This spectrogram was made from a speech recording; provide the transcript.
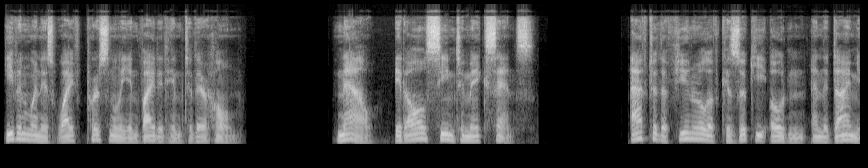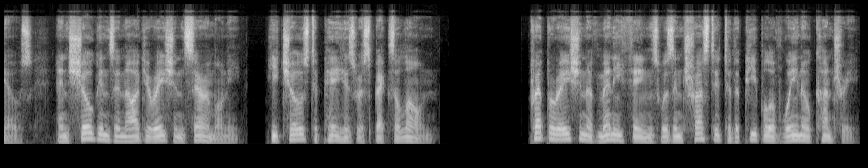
even when his wife personally invited him to their home. Now, it all seemed to make sense. After the funeral of Kazuki Oden and the daimyos, and Shogun's inauguration ceremony, he chose to pay his respects alone. Preparation of many things was entrusted to the people of Wano country,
